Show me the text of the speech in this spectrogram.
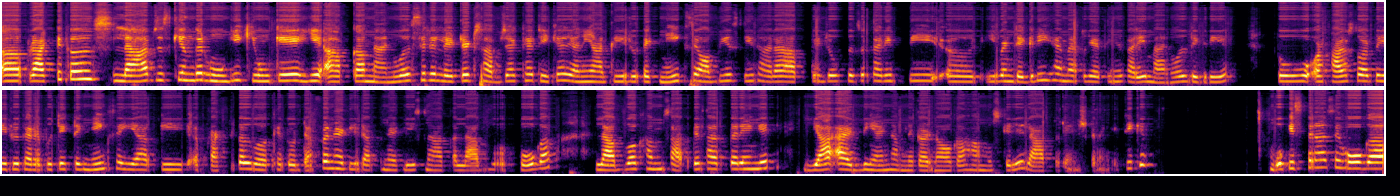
प्रैक्टिकल्स uh, लैब जिसके अंदर होंगी क्योंकि ये आपका मैनुअल से रिलेटेड सब्जेक्ट है ठीक है? यानी आपकी जो टेक्निक्स है ऑब्वियसली सारा आपकी जो फिजियोथेरेपी इवन डिग्री है मैं तो कहती हूँ सारी मैनुअल डिग्री है। तो और ख़ास तौर पे ये जो थेरेपेटिक टेक्निक्स है ये आपकी प्रैक्टिकल वर्क है तो डेफिनेटली डेफिनेटली इसमें आपका लैब वर्क होगा। लैब वर्क हम साथ के साथ करेंगे या एट दी एंड हमने करना होगा हम उसके लिए लैब अरेंज करेंगे ठीक है? वो किस तरह से होगा?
